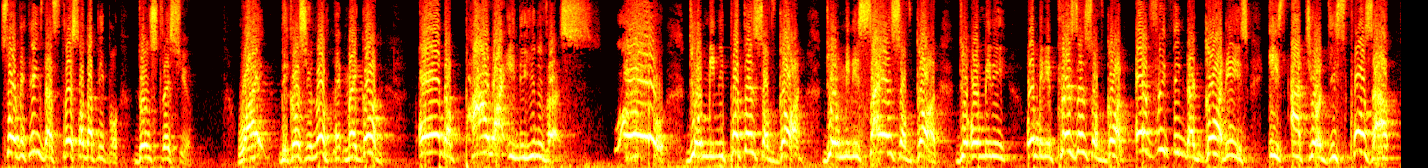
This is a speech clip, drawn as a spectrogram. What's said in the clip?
So the things that stress other people don't stress you. Why? Because you know, my God, all the power in the universe Whoa! The omnipotence of God, the omniscience of God, the omni, omnipresence of God, everything that God is, is at your disposal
